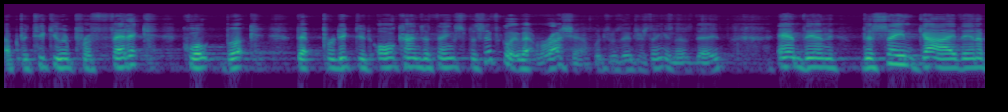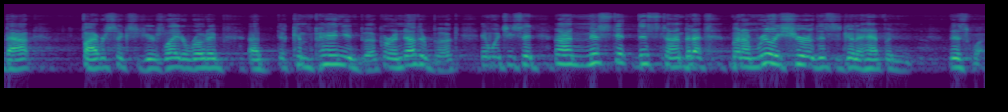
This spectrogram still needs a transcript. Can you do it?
a particular prophetic quote book that predicted all kinds of things, specifically about Russia, which was interesting in those days. And then the same guy, then about five or six years later, wrote a, a, a, companion book or another book in which he said, I missed it this time, but, I, but I'm really sure this is going to happen this way.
